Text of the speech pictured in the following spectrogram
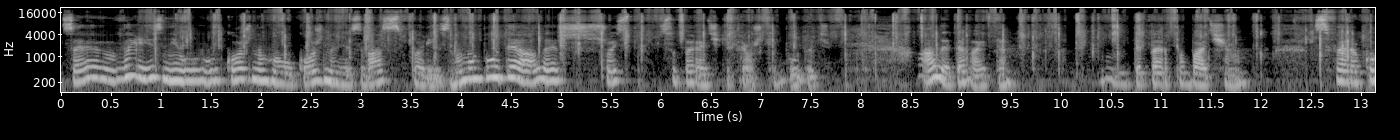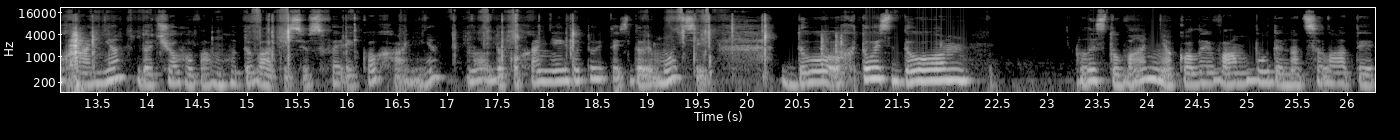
Це ви різні у кожного, у кожної з вас по-різному буде, але щось суперечки трошки будуть. Але давайте тепер побачимо сферу кохання, до чого вам готуватись у сфері кохання. Ну, до кохання і готуйтесь, до емоцій, до хтось до листування, коли вам буде надсилати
